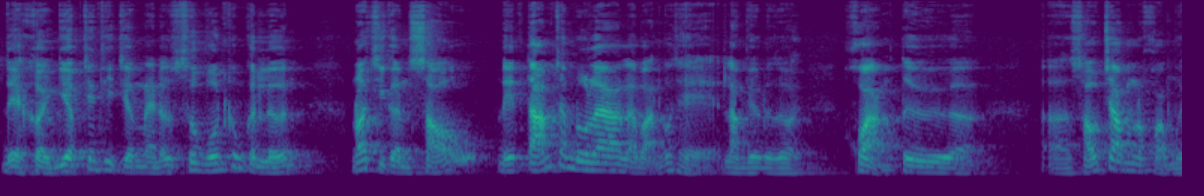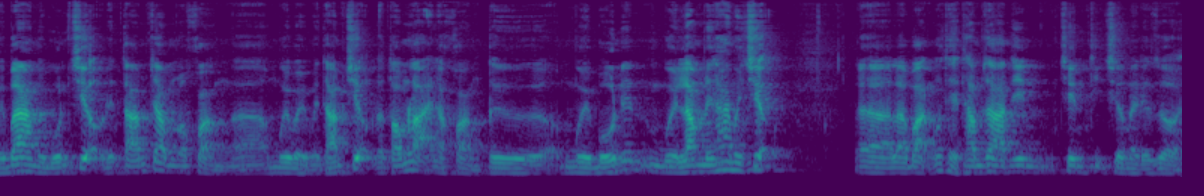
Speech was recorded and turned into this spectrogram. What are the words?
để khởi nghiệp trên thị trường này nó số vốn không cần lớn. Nó chỉ cần 6 đến 800 đô la là bạn có thể làm việc được rồi. Khoảng từ ờ, 600 là khoảng 13 14 triệu đến 800 là khoảng ờ, 17 18 triệu. Là tóm lại là khoảng từ 14 đến 15 đến 20 triệu ờ, là bạn có thể tham gia trên trên thị trường này được rồi.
